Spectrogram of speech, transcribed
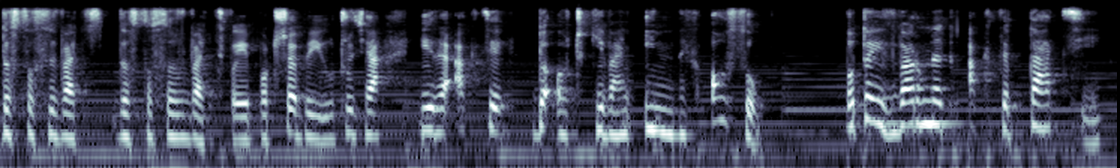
dostosowywać, dostosowywać swoje potrzeby i uczucia i reakcje do oczekiwań innych osób, bo to jest warunek akceptacji.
